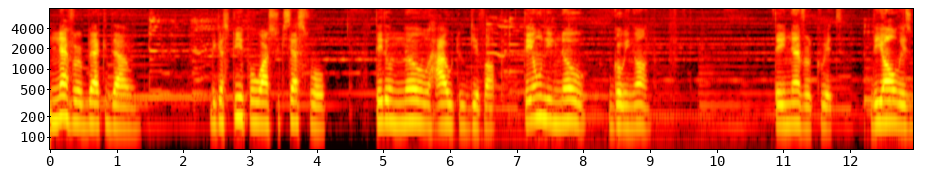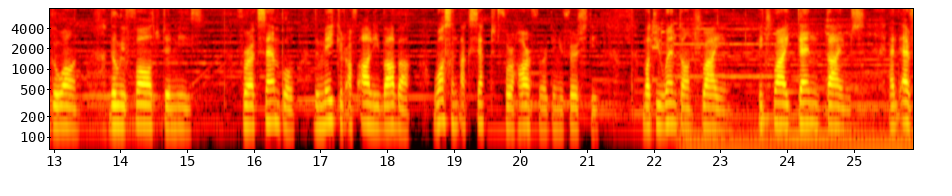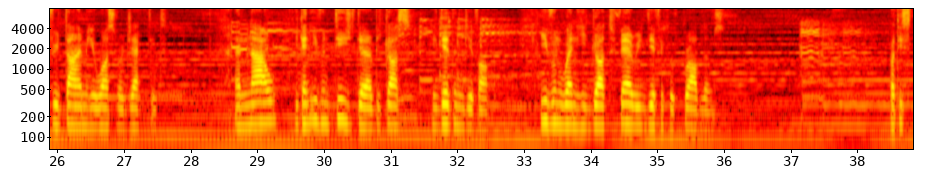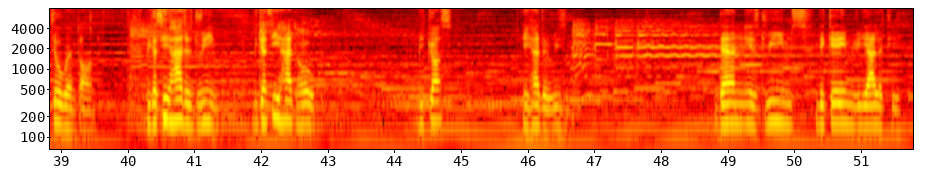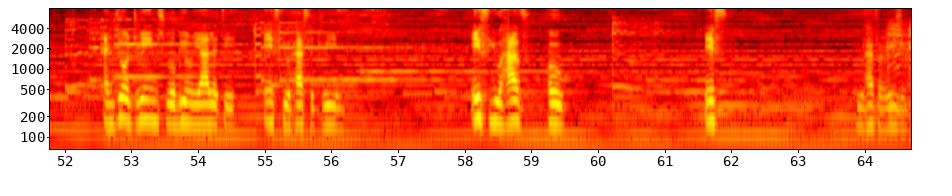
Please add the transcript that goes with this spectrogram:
never back down. Because people who are successful, they don't know how to give up. They only know going on. They never quit. They always go on. They will fall to their knees. For example, the maker of Alibaba wasn't accepted for Harvard University, but he went on trying. He tried 10 times and every time he was rejected. And now he can even teach there because he didn't give up, even when he got very difficult problems. But he still went on, because he had a dream, because he had hope, because he had a reason. Then his dreams became reality, and your dreams will be reality if you have a dream, if you have hope, if you have a reason.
